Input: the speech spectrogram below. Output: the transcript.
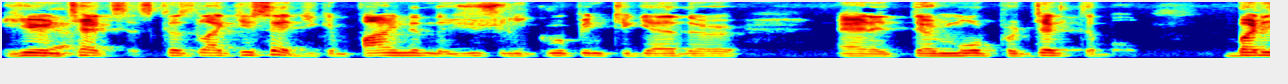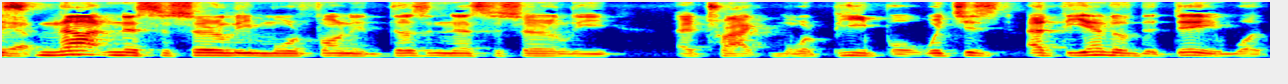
here Yeah. in Texas because, like you said, you can find them. They're usually grouping together, and it, they're more predictable. But it's Yeah. not necessarily more fun. It doesn't necessarily attract more people, which is at the end of the day what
